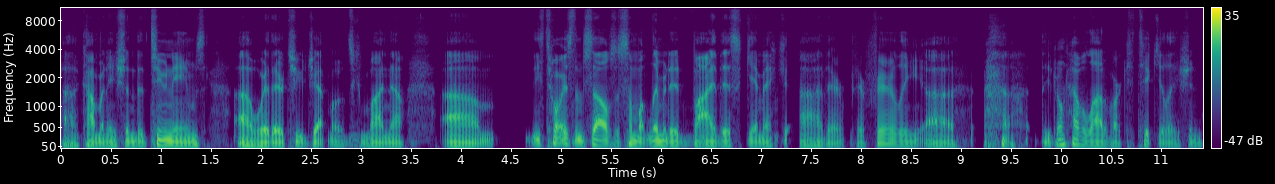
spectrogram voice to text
uh, combination. The two names uh, where their two jet modes combined. Now, um, these toys themselves are somewhat limited by this gimmick. Uh, they're they're fairly uh, they don't have a lot of articulation.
